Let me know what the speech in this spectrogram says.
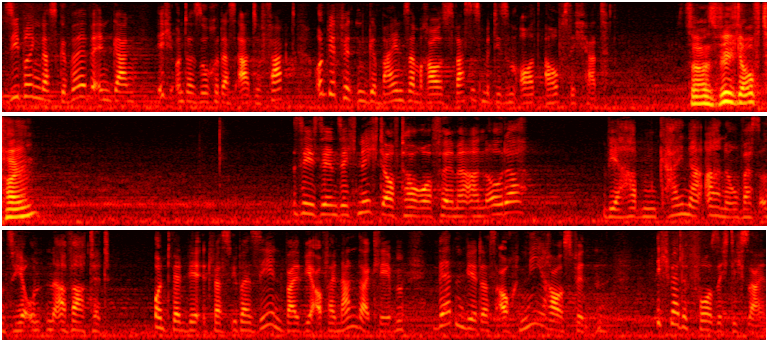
Sie bringen das Gewölbe in Gang, ich untersuche das Artefakt und wir finden gemeinsam raus, was es mit diesem Ort auf sich hat. Sollen wir uns wirklich aufteilen? Sie sehen sich nicht oft Horrorfilme an, oder? Wir haben keine Ahnung, was uns hier unten erwartet. Und wenn wir etwas übersehen, weil wir aufeinander kleben, werden wir das auch nie rausfinden. Ich werde vorsichtig sein.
